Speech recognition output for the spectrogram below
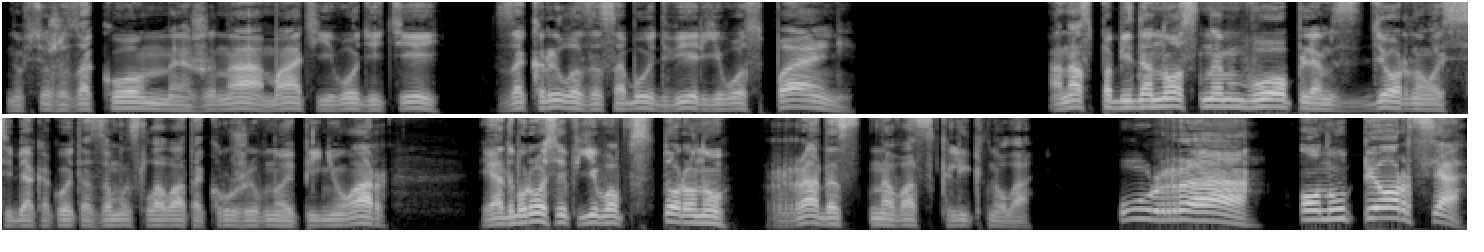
но все же законная жена, мать его детей, закрыла за собой дверь его спальни, она с победоносным воплем сдернула с себя какой-то замысловато-кружевной пеньюар и, отбросив его в сторону, радостно воскликнула. «Ура! Он уперся!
